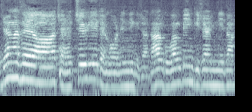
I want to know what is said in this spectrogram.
안녕하세요. 제7기 대구 어린이 기자단 고광빈 기자입니다.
